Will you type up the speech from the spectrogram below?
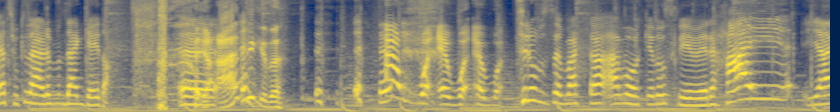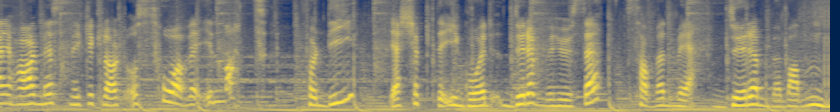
jeg tror ikke det er det, men det er gøy, da. Ja, er jeg det. Ewe, ewe, ewe. Tromsø-Bertha er våken og skriver Hei, jeg har nesten ikke klart å sove i natt Fordi jeg kjøpte i går drømmehuset Sammen med drømmemannen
